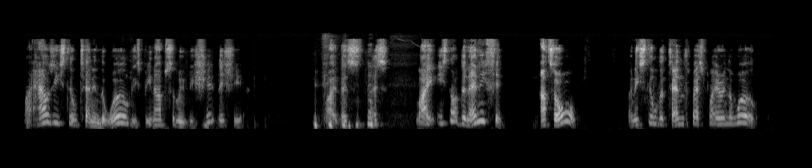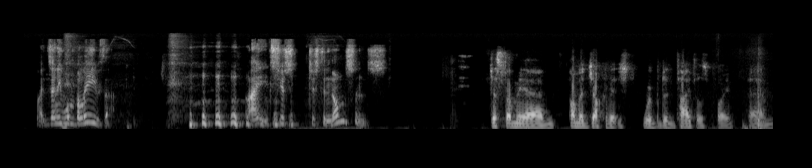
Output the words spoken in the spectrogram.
Like, how's he still ten in the world? He's been absolutely shit this year. Like there's, there's like he's not done anything at all, and he's still the tenth best player in the world. Like, does anyone believe that? like, it's just just a nonsense. just on the um, on the Djokovic Wimbledon titles point, um,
